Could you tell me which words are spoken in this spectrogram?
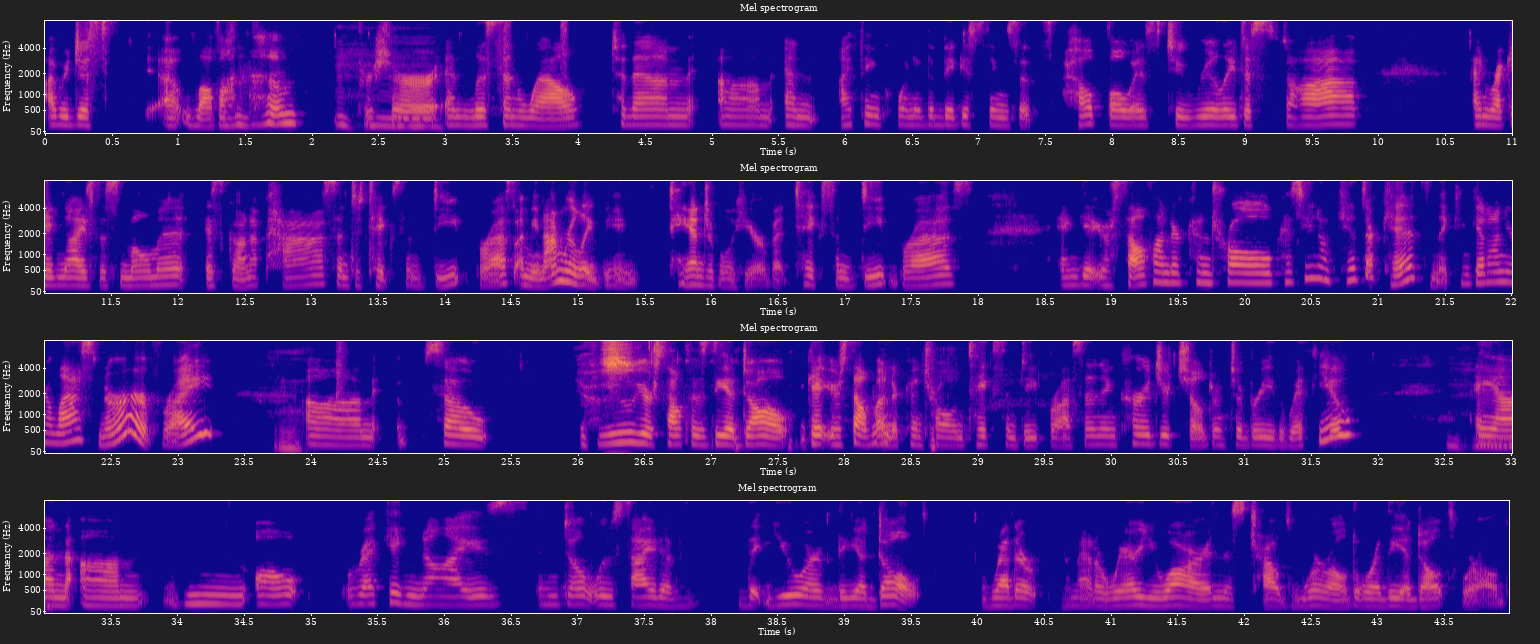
I would just uh, love on them mm-hmm. for sure mm-hmm. and listen well to them. Um, and I think one of the biggest things that's helpful is to really just stop and recognize this moment is going to pass and to take some deep breaths. I mean, I'm really being tangible here, but take some deep breaths and get yourself under control because, you know, kids are kids and they can get on your last nerve, right? Mm. Um, so Yes. If you yourself, as the adult, get yourself under control and take some deep breaths and encourage your children to breathe with you, mm-hmm. and um, mm, all recognize and don't lose sight of that you are the adult, whether no matter where you are in this child's world or the adult's world,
